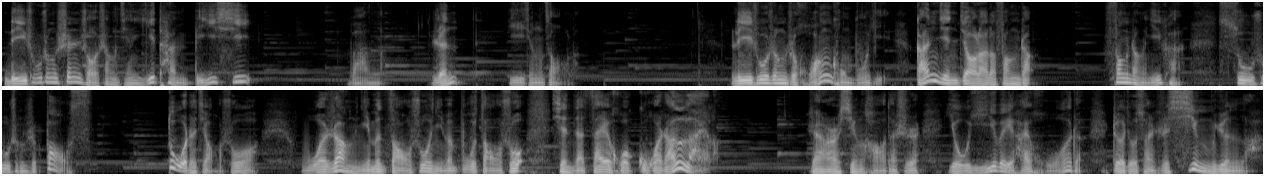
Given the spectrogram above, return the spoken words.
李书生伸手上前一探鼻息，完了，人已经走了。李书生是惶恐不已，赶紧叫来了方丈。方丈一看苏书生是暴死，跺着脚说：“我让你们早说，你们不早说，现在灾祸果然来了。”然而幸好的是，有一位还活着，这就算是幸运了。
